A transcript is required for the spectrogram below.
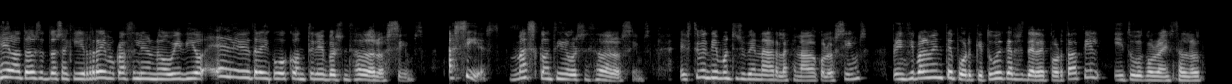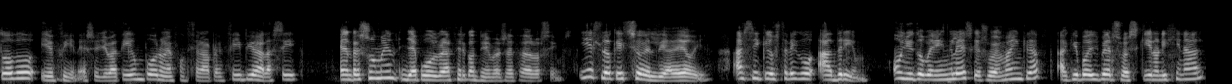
Hola a todos, todos aquí Rey en un nuevo vídeo. El vídeo traigo contenido personalizado de los Sims. Así es, más contenido personalizado de los Sims. Estuve un tiempo sin subir nada relacionado con los Sims, principalmente porque tuve que resetear el portátil y tuve que volver a instalarlo todo, y en fin, eso lleva tiempo, no me funciona al principio, ahora sí. En resumen, ya puedo volver a hacer contenido personalizado de los Sims. Y es lo que he hecho el día de hoy. Así que os traigo a Dream, un youtuber inglés que sube Minecraft. Aquí podéis ver su skin original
